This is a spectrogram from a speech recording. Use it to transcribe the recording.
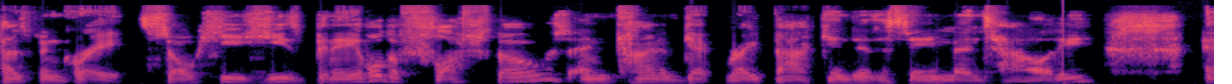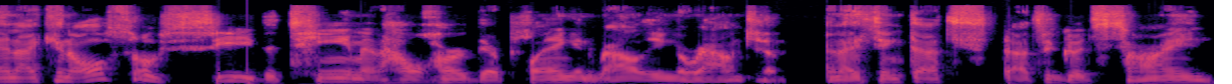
has been great. So he he's been able to flush those and kind of get right back into the same mentality. And I can also see the team and how hard they're playing and rallying around him. And I think that's that's a good sign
